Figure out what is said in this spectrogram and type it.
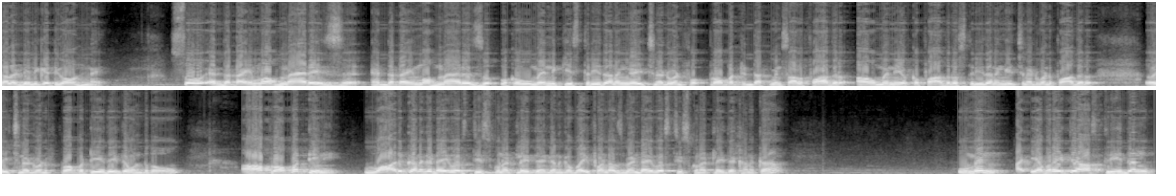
చాలా డెలికేట్గా ఉంటున్నాయి. So at the time of marriage at the time of marriage ఒక ఉమెన్కి స్త్రీధనంగా ఇచ్చినటువంటి ప్రాపర్టీ దట్ మీన్స్ వాళ్ళ ఫాదర్ ఆ ఉమెన్ యొక్క ఫాదర్ స్త్రీధనంగా ఇచ్చినటువంటి ఫాదర్ ఇచ్చినటువంటి ప్రాపర్టీ ఏదైతే ఉంటుందో ఆ ప్రాపర్టీని వారు కనుక డైవర్స్ తీసుకున్నట్లయితే కనుక వైఫ్ అండ్ హస్బెండ్ డైవర్స్ తీసుకున్నట్లయితే కనుక ఉమెన్ ఎవరైతే ఆ స్త్రీధన్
